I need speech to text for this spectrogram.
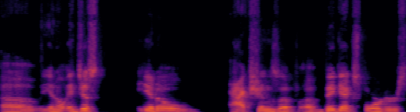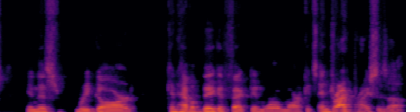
uh, you know it just you know actions of, of big exporters in this regard can have a big effect in world markets and drive prices up.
